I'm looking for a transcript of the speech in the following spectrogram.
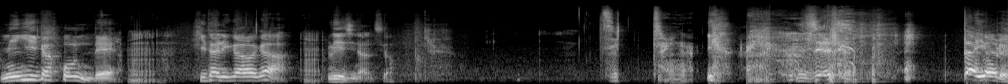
う右が本で、左側がレジなんですよ、絶対ない。いや絶対ある。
